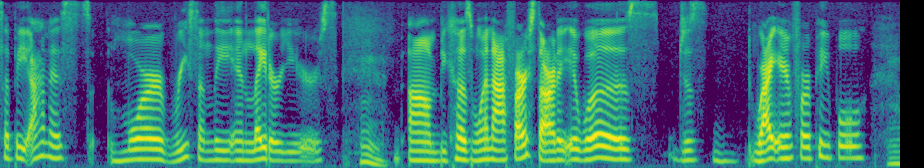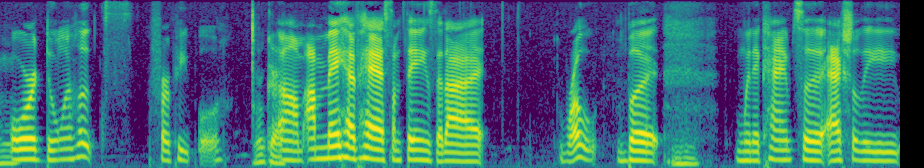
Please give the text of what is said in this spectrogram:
to be honest, more recently in later years. Hmm. Um, because when I first started, it was just writing for people Mm-hmm. or doing hooks for people. Okay, Um, I may have had some things that I wrote, but Mm-hmm. when it came to actually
